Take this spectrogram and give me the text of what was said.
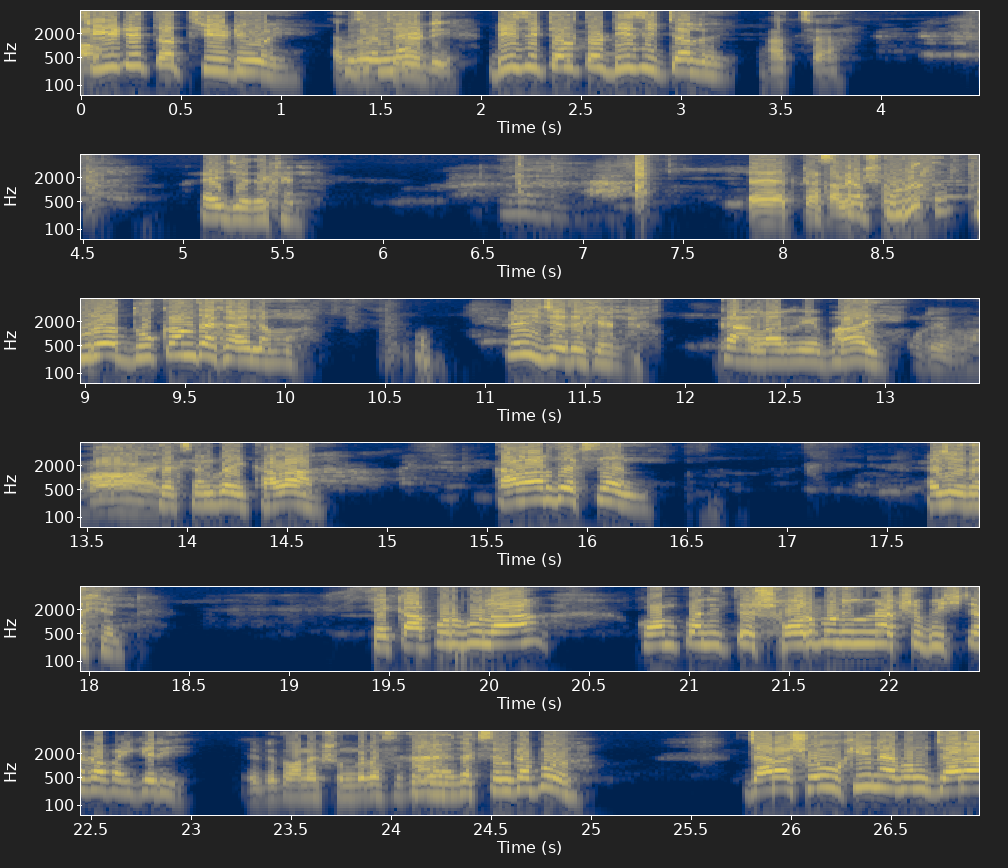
থ্রি ডি তো থ্রি ডি ওই একদম বুঝলেন না? 3D ডিজিটাল তো ডিজিটাল ওই। আচ্ছা। এই যে দেখেন। পুরো দোকান দেখাইলাম এই যে দেখেন কালার রে ভাই। ভাই। দেখছেন ভাই কালার কালার দেখছেন? এই যে দেখেন। এই কাপড়গুলা কোম্পানিতে সর্বনিম্ন একশো বিশ টাকা পাইকারি। এটা তো অনেক সুন্দর আছে হ্যাঁ দেখছেন কাপড় যারা শৌখিন এবং যারা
